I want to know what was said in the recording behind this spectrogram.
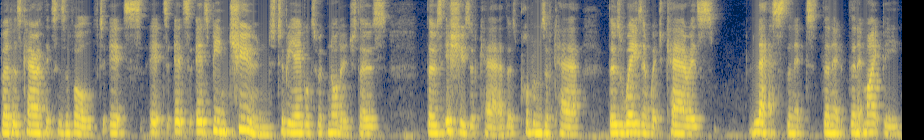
but as care ethics has evolved, it's it's it's it's been tuned to be able to acknowledge those those issues of care, those problems of care, those ways in which care is less than it than it than it might be,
